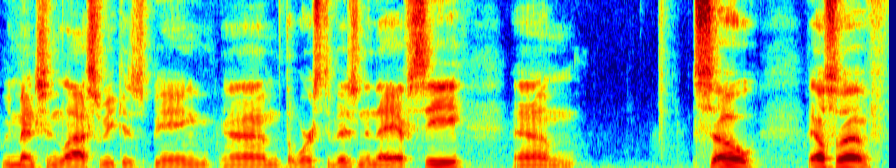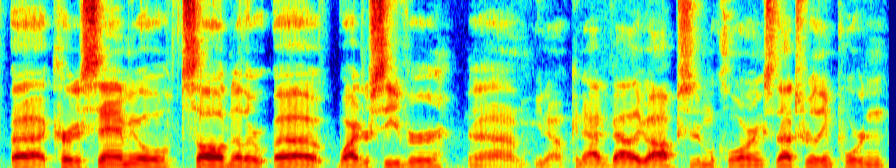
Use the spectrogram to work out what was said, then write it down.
we mentioned last week as being um, the worst division in the AFC. Um, so they also have uh, Curtis Samuel, solid another uh, wide receiver. Um, you know, can add value opposite of McLaurin, so that's really important.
